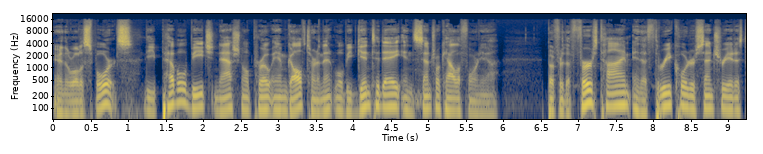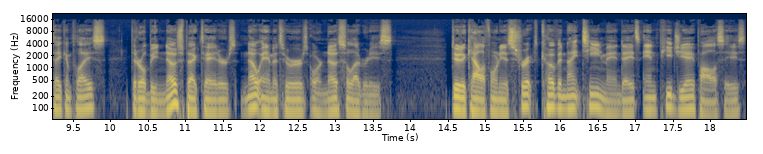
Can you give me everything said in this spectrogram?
In the world of sports, the Pebble Beach National Pro Am Golf Tournament will begin today in Central California. But for the first time in the three quarter century it has taken place, there will be no spectators, no amateurs, or no celebrities. Due to California's strict COVID 19 mandates and PGA policies,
